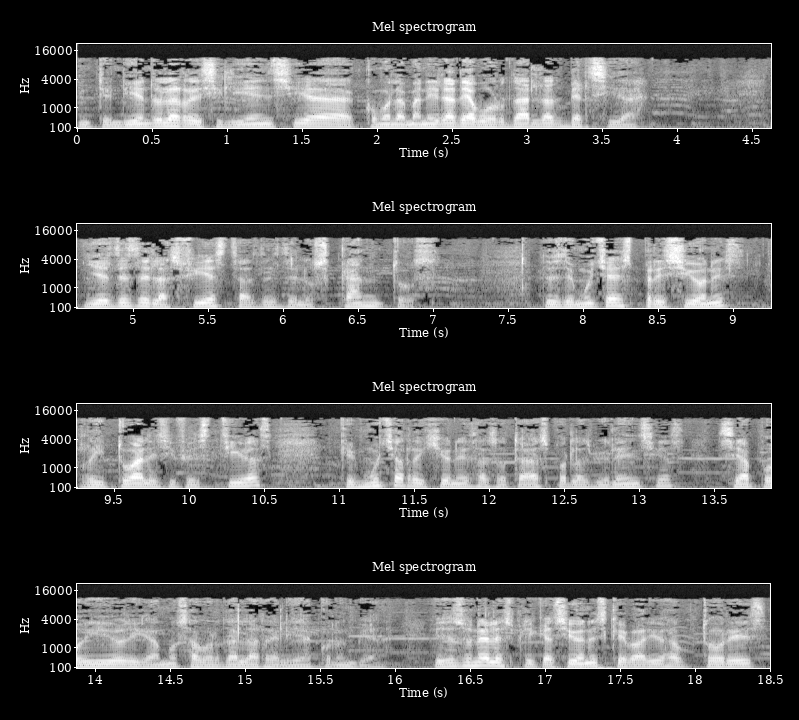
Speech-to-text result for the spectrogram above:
entendiendo la resiliencia como la manera de abordar la adversidad. Y es desde las fiestas, desde los cantos, desde muchas expresiones rituales y festivas que en muchas regiones azotadas por las violencias se ha podido, digamos, abordar la realidad colombiana. Esa es una de las explicaciones que varios autores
